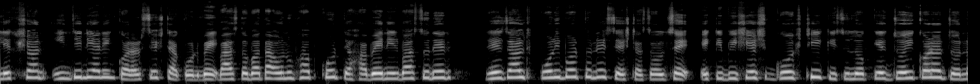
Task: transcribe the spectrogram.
ইলেকশন ইঞ্জিনিয়ারিং করার চেষ্টা করবে। বাস্তবতা অনুভব করতে হবে। নির্বাচনের রেজাল্ট পরিবর্তনের চেষ্টা চলছে। একটি বিশেষ গোষ্ঠী কিছু লোককে জয়ী করার জন্য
